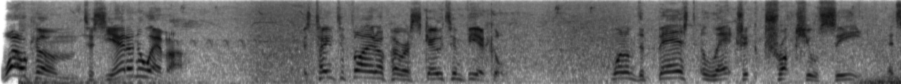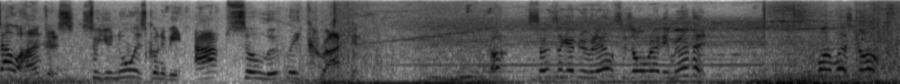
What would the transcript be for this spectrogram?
Welcome to Sierra Nueva. It's time to fire up our scouting vehicle. One of the best electric trucks you'll see. It's Alejandra's, so you know it's going to be absolutely cracking. Oh, sounds like everyone else is already moving. Come on, let's go.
